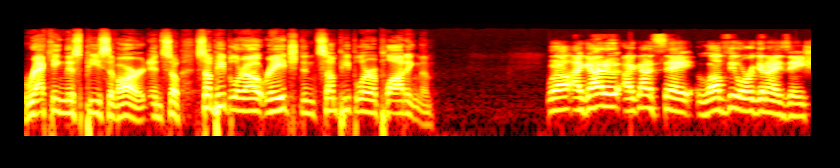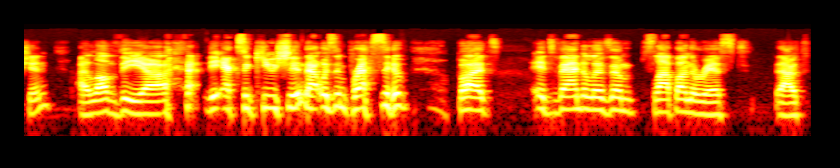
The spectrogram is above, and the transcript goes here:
wrecking this piece of art." And so some people are outraged, and some people are applauding them. Well, I gotta I gotta say, love the organization. I love the uh the execution. That was impressive, but it's vandalism, slap on the wrist. That's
